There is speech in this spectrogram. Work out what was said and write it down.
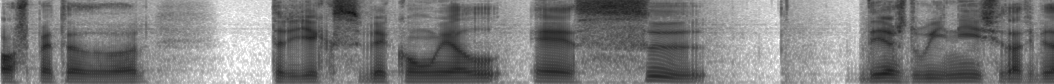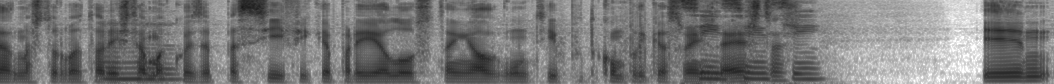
ao espectador teria que se ver com ele é se desde o início da atividade masturbatória uhum. isto é uma uhum. coisa pacífica para ele ou se tem algum tipo de complicações sim, destas. Sim, sim. E,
